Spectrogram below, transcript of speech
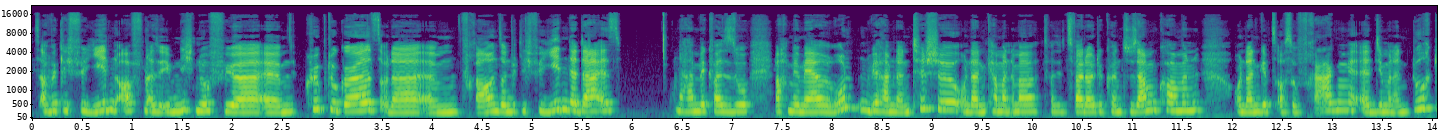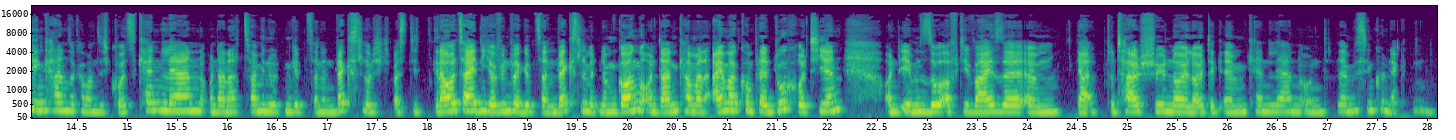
Ist auch wirklich für jeden offen, also eben nicht nur für ähm, Crypto Girls oder ähm, Frauen, sondern wirklich für jeden, der da ist. Da haben wir quasi so, machen wir mehrere Runden, wir haben dann Tische und dann kann man immer, quasi zwei Leute können zusammenkommen. Und dann gibt es auch so Fragen, äh, die man dann durchgehen kann, so kann man sich kurz kennenlernen und dann nach zwei Minuten gibt es dann einen Wechsel. Und ich weiß die genaue Zeit nicht, auf jeden Fall gibt es dann einen Wechsel mit einem Gong und dann kann man einmal komplett durchrotieren und eben so auf die Weise, ähm, ja, total schön neue Leute ähm, kennenlernen und ein bisschen connecten.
